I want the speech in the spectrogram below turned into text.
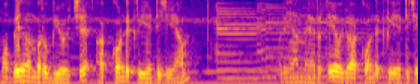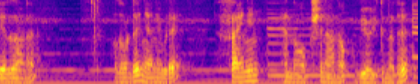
മൊബൈൽ നമ്പർ ഉപയോഗിച്ച് അക്കൗണ്ട് ക്രിയേറ്റ് ചെയ്യാം. ഇവിടെ ഞാൻ നേരത്തെ ഒരു അക്കൗണ്ട് ക്രിയേറ്റ് ചെയ്തതാണ്. അതുകൊണ്ട് ഞാനിവിടെ സൈൻ ഇൻ എന്ന ഓപ്ഷനാണ് ഉപയോഗിക്കുന്നത്.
